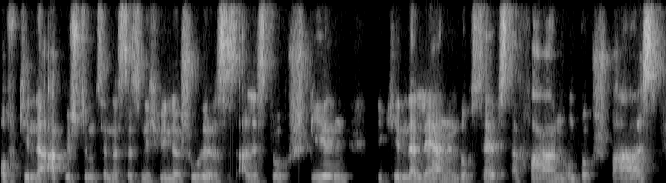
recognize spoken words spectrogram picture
auf Kinder abgestimmt sind. Das ist nicht wie in der Schule, das ist alles durch Spielen. Die Kinder lernen durch Selbsterfahren und durch Spaß.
